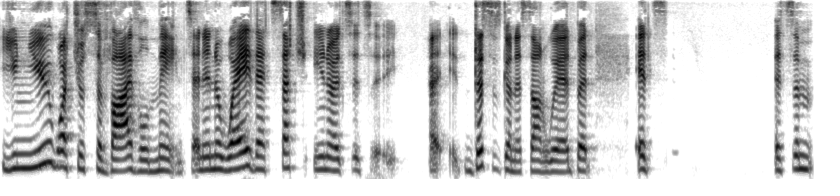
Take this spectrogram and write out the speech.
you knew what your survival meant and in a way that's such you know it's it's uh, this is going to sound weird but it's it's a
